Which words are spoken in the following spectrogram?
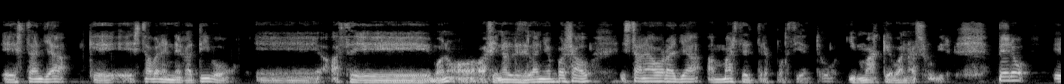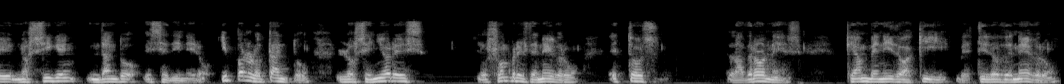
están ya que estaban en negativo eh, hace, bueno, a finales del año pasado, están ahora ya a más del 3% y más que van a subir. Pero eh, nos siguen dando ese dinero. Y por lo tanto, los señores, los hombres de negro, estos ladrones que han venido aquí vestidos de negro,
